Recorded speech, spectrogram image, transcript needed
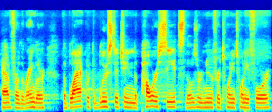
have for the Wrangler. The black with the blue stitching, the power seats, those were new for 2024.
